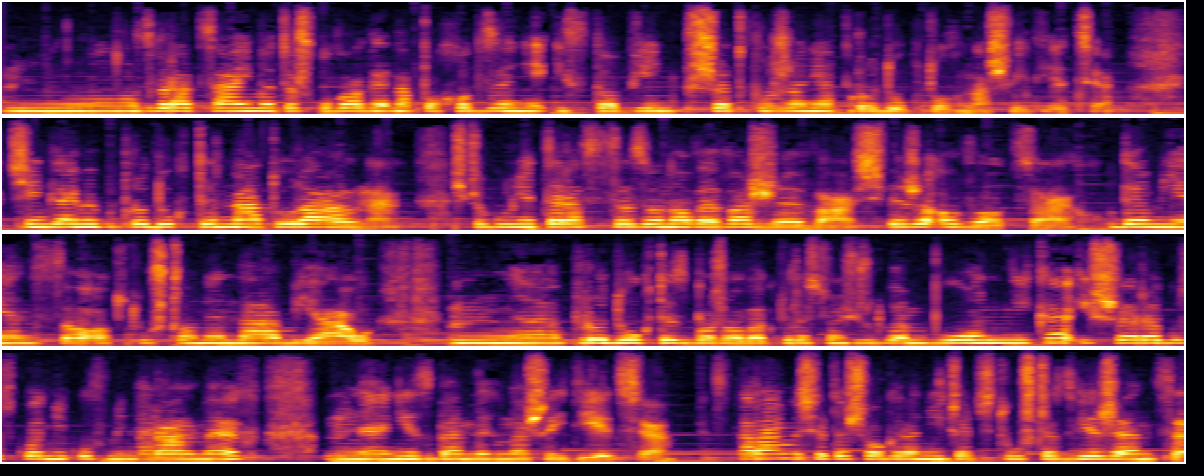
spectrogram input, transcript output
Mm, zwracajmy też uwagę na pochodzenie i stopień przetworzenia produktów w naszej diecie. Sięgajmy po produkty naturalne, szczególnie teraz sezonowe warzywa, świeże owoce, chude mięso, odtłuszczony nabiał, mm, produkty zbożowe, które są źródłem błonnika i szeregu składników mineralnych mm, niezbędnych w naszej diecie. Starajmy się też ograniczać tłuszcze zwierzęce,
